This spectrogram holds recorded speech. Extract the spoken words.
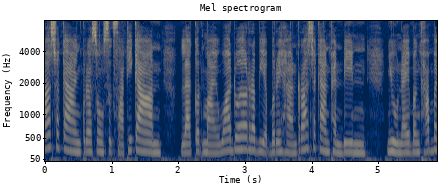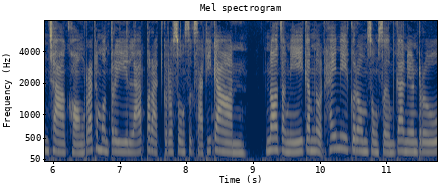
ราชการกระทรวงศึกษาธิการ และกฎหมายว่าด้วยระเบียบบริหารราชการแผ่นดิน อยู่ในบังคับบัญชาของรัฐมนตรีและปลัดกระทรวงศึกษาธิการนอกจากนี้กำหนดให้มีกรมส่งเสริมการเรียนรู้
